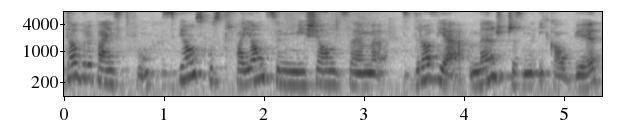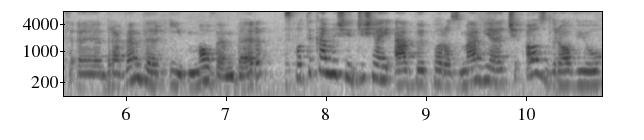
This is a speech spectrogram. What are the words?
dobry Państwu. W związku z trwającym miesiącem zdrowia mężczyzn i kobiet, e, Brawember i Movember, spotykamy się dzisiaj, aby porozmawiać o zdrowiu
